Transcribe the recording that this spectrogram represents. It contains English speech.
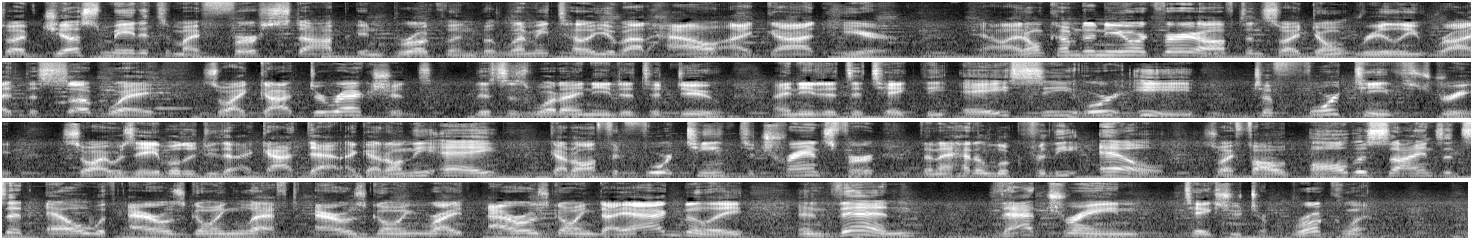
So I've just made it to my first stop in Brooklyn, but let me tell you about how I got here. Now, I don't come to New York very often, so I don't really ride the subway, so I got directions. This is what I needed to do. I needed to take the A, C, or E to 14th Street. So I was able to do that. I got that. I got on the A, got off at 14th to transfer, then I had to look for the L. So I followed all the signs that said L with arrows going left, arrows going right, arrows going diagonally, and then that train takes you to Brooklyn.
